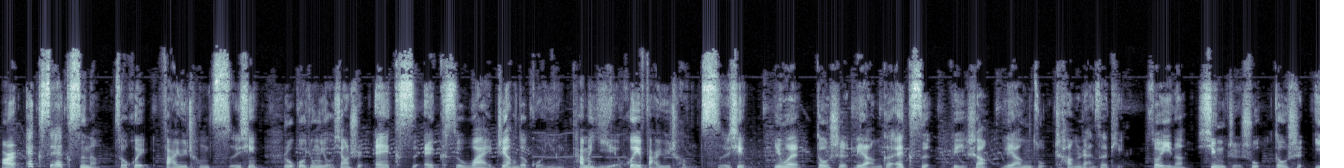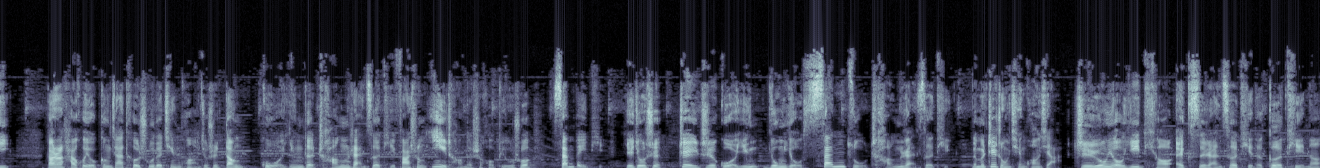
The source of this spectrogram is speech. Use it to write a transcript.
而 XX 呢，则会发育成雌性。如果拥有像是 XXY 这样的果蝇，它们也会发育成雌性，因为都是两个 X 比上两组常染色体，所以呢，性指数都是一。当然，还会有更加特殊的情况，就是当果蝇的常染色体发生异常的时候，比如说三倍体，也就是这只果蝇拥有三组常染色体。那么这种情况下，只拥有一条 X 染色体的个体呢，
